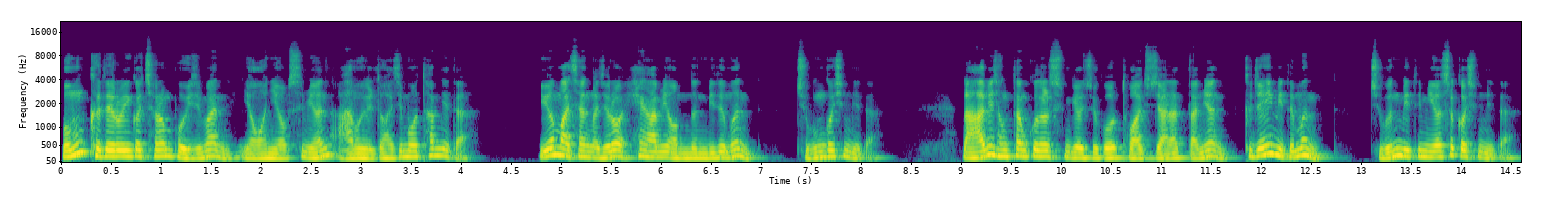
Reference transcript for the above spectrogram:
몸은 그대로인 것처럼 보이지만 영혼이 없으면 아무 일도 하지 못합니다. 이와 마찬가지로 행함이 없는 믿음은 죽은 것입니다. 라합이 정탐꾼을 숨겨주고 도와주지 않았다면 그녀의 믿음은 죽은 믿음이었을 것입니다.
